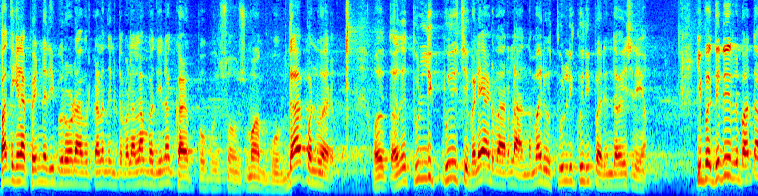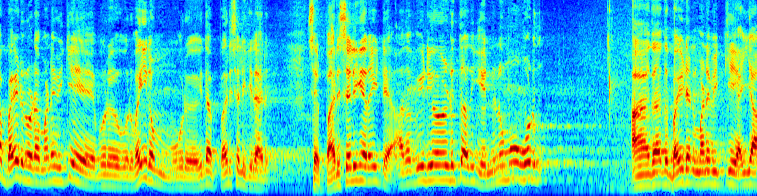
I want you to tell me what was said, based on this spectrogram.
பார்த்தீங்கன்னா பெண் அதிபரோட அவர் கலந்துக்கிட்ட வேலைலாம் பார்த்தீங்கன்னா க சும்மா இதாக பண்ணுவார். அது துள்ளி குதித்து விளையாடுவார்ல அந்த மாதிரி ஒரு துள்ளி குதிப்பார் இந்த வயசுலையும். இப்போ திடீர்னு பார்த்தா பைடனோட மனைவிக்கு ஒரு ஒரு வைரம் ஒரு இதை பரிசளிக்கிறாரு. சரி பரிசளிங்க ரைட்டு அதை வீடியோ எடுத்து அது என்னென்னமோ ஓடுது. அதாவது பைடன் மனைவிக்கு ஐயா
